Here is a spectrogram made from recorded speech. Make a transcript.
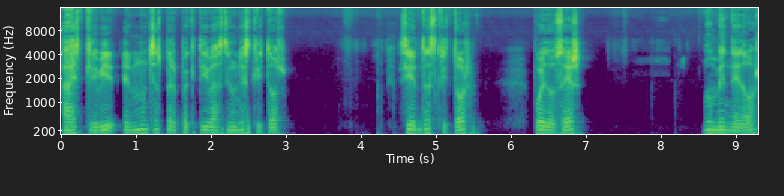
a escribir en muchas perspectivas de un escritor. Siendo escritor, puedo ser un vendedor,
